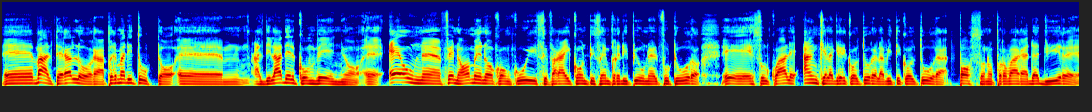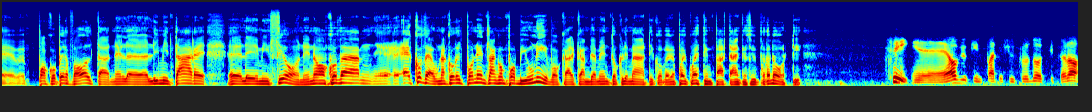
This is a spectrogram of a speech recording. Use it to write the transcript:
Eh, Walter, allora, prima di tutto, ehm, al di là del convegno, eh, è un fenomeno con cui si farà i conti sempre di più nel futuro e sul quale anche l'agricoltura e la viticoltura possono provare ad agire poco per volta nel limitare eh, le emissioni. No? Cosa, eh, cos'è una corrispondenza anche un po' biunivoca al cambiamento? Cambiamento climatico, perché poi questo impatta anche sui prodotti. Sì, è ovvio che impatta sui prodotti, però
